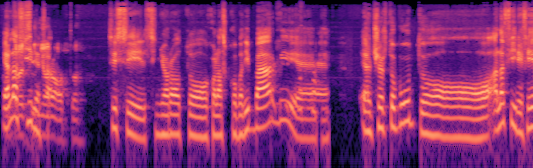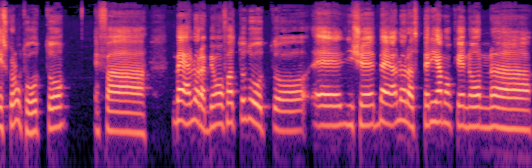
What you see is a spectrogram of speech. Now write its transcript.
E alla Contro il fine, signorotto. sì, sì, il signorotto con la scopa di Barbie. E, e a un certo punto, alla fine, finiscono tutto e fa. Beh, allora abbiamo fatto tutto. E dice: Beh, allora speriamo che non.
